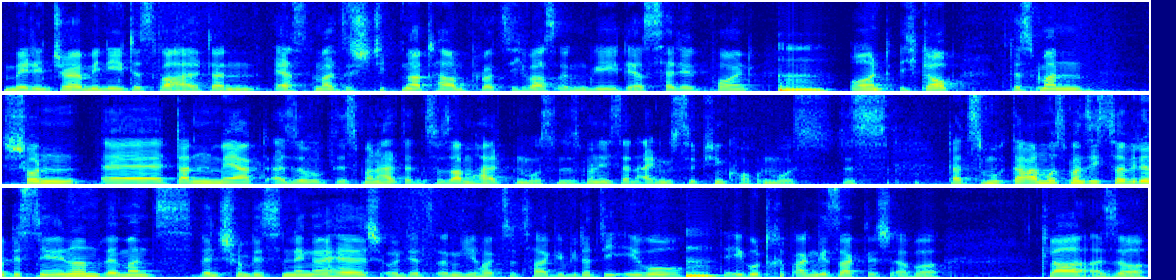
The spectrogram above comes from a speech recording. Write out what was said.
Made in Germany, das war halt dann erstmal das Stigmata und plötzlich war es irgendwie der Selling Point. Mhm. Und ich glaube, dass man schon äh, dann merkt, also dass man halt dann zusammenhalten muss und dass man nicht sein eigenes Süppchen kochen muss. Das, dazu, daran muss man sich zwar wieder ein bisschen erinnern, wenn man es, wenn es schon ein bisschen länger hält und jetzt irgendwie heutzutage wieder die Ego, mhm. der Ego-Trip angesagt ist, aber klar, also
